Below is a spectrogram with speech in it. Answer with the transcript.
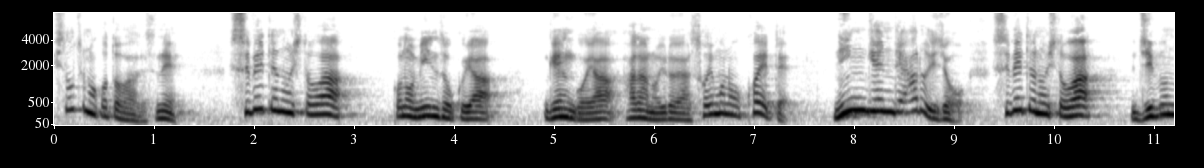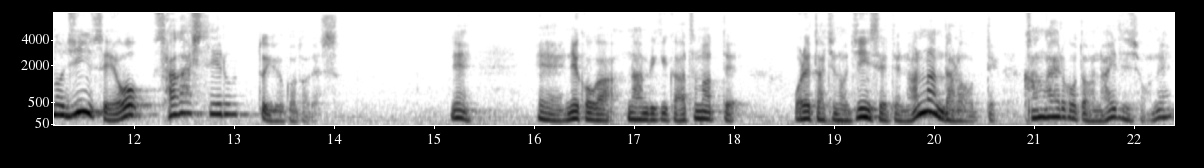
一つのことはですね、すべての人は、この民族や言語や肌の色やそういうものを超えて、人間である以上、すべての人は自分の人生を探しているということです。ね、えー、猫が何匹か集まって俺たちの人生って何なんだろうって考えることはないでしょうね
